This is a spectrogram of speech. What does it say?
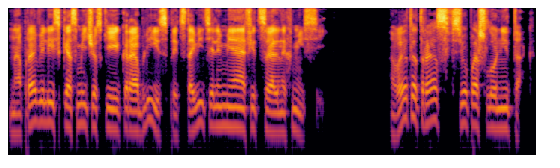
направились космические корабли с представителями официальных миссий. В этот раз все пошло не так.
